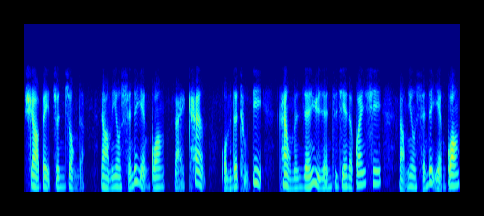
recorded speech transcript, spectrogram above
需要被尊重的。让我们用神的眼光来看我们的土地，看我们人与人之间的关系。让我们用神的眼光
